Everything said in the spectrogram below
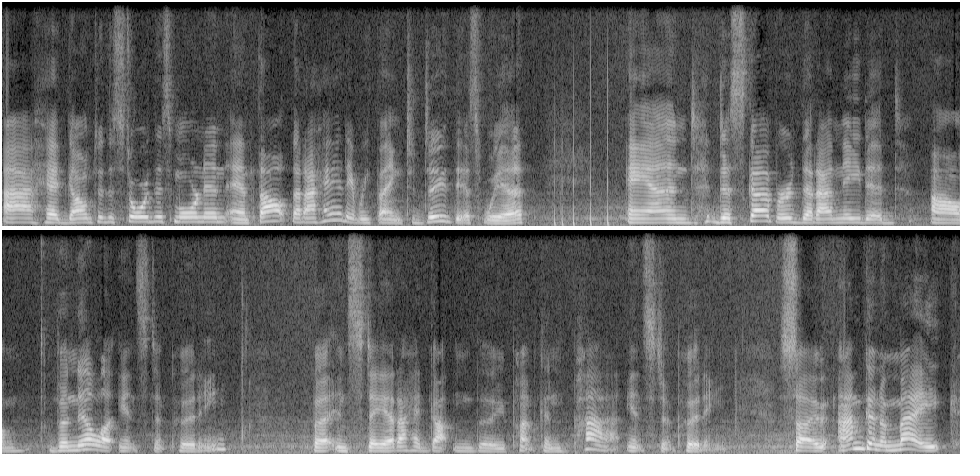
I had gone to the store this morning and thought that I had everything to do this with and discovered that I needed um, vanilla instant pudding but instead I had gotten the pumpkin pie instant pudding. So I'm going to make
